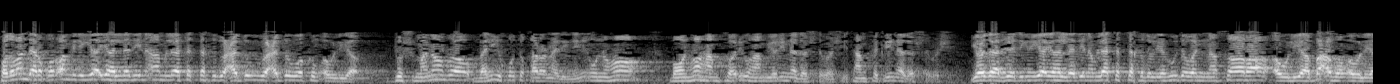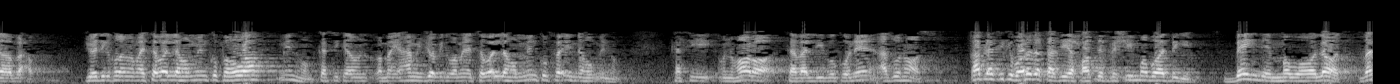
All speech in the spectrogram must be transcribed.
خداوند در قرآن میگه یا ایها الذين امنوا لا تتخذوا عدوي وعدوكم اولياء دشمنان را ولی خودتو قرار ندید یعنی اونها با اونها همکاری و همیاری نداشته باشید هم فکری نداشته باشید. یا در جای دیگه یا ایها الذين لا تتخذوا اليهود والنصارى اولياء بعضهم اولياء بعض. جای دیگه خدا ما يتولهم منكم فهو منهم. کسی که همینجا میگه و من يتولهم منكم فانه منهم. کسی اونها را تولی بکنه از اونهاست. قبل از اینکه وارد قضیه حاطف بشیم ما باید بگیم بین موالات و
